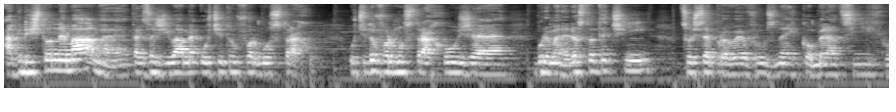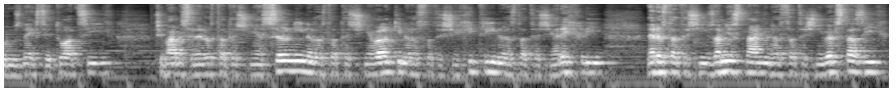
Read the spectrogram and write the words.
a když to nemáme, tak zažíváme určitou formu strachu. Určitou formu strachu, že budeme nedostateční, což se projevuje v různých kombinacích, v různých situacích. Připadáme se nedostatečně silný, nedostatečně velký, nedostatečně chytrý, nedostatečně rychlý, nedostatečný v zaměstnání, nedostatečný ve vztazích.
